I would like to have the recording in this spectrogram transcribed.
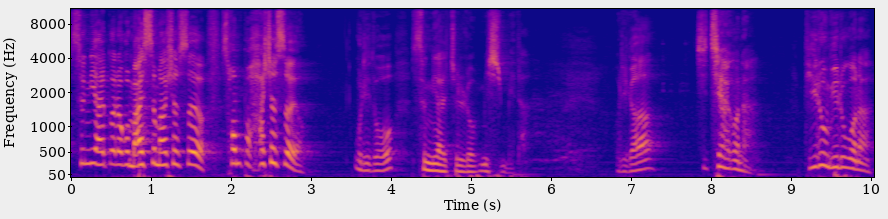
승리할 거라고 말씀하셨어요. 선포하셨어요. 우리도 승리할 줄로 믿습니다. 우리가 지체하거나 뒤로 미루거나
